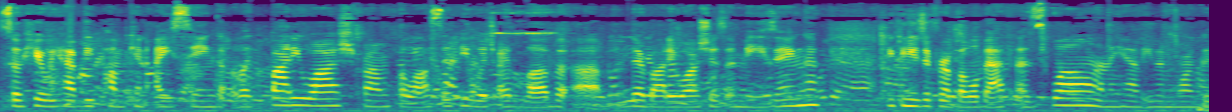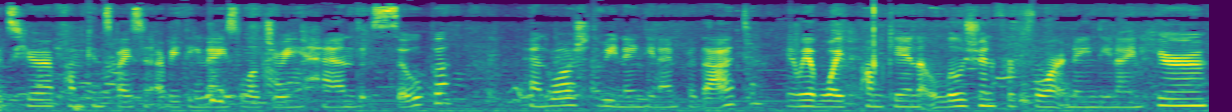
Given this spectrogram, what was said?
So here we have the pumpkin icing like body wash from Philosophy, which I love. Um, their body wash is amazing. You can use it for a bubble bath as well. And they have even more goods here. Pumpkin spice and everything nice luxury hand soap hand wash $3.99 for that and we have white pumpkin lotion for $4.99 here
